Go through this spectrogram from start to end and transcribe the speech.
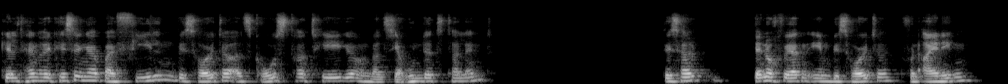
gilt Henry Kissinger bei vielen bis heute als Großstratege und als Jahrhunderttalent. Deshalb, dennoch werden ihm bis heute von einigen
